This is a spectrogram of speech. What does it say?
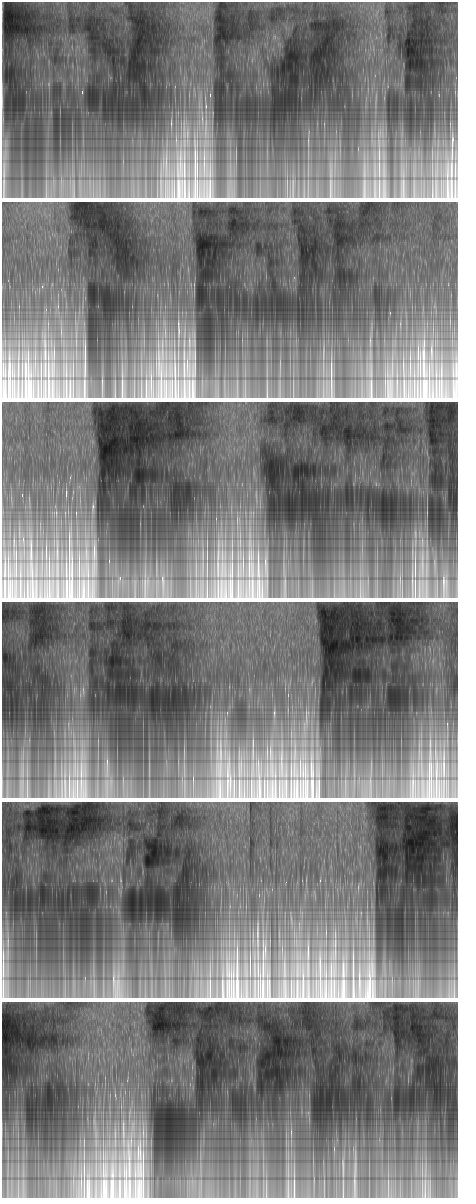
And you've put together a life that can be glorifying to Christ. I'll show you how. Turn with me to the book of John, chapter 6. John chapter 6. I hope you'll open your scriptures with you. Just a little thing, but go ahead and do it with us. John chapter 6, we'll begin reading with verse 1. Sometime after this, Jesus crossed to the far shore of the Sea of Galilee,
